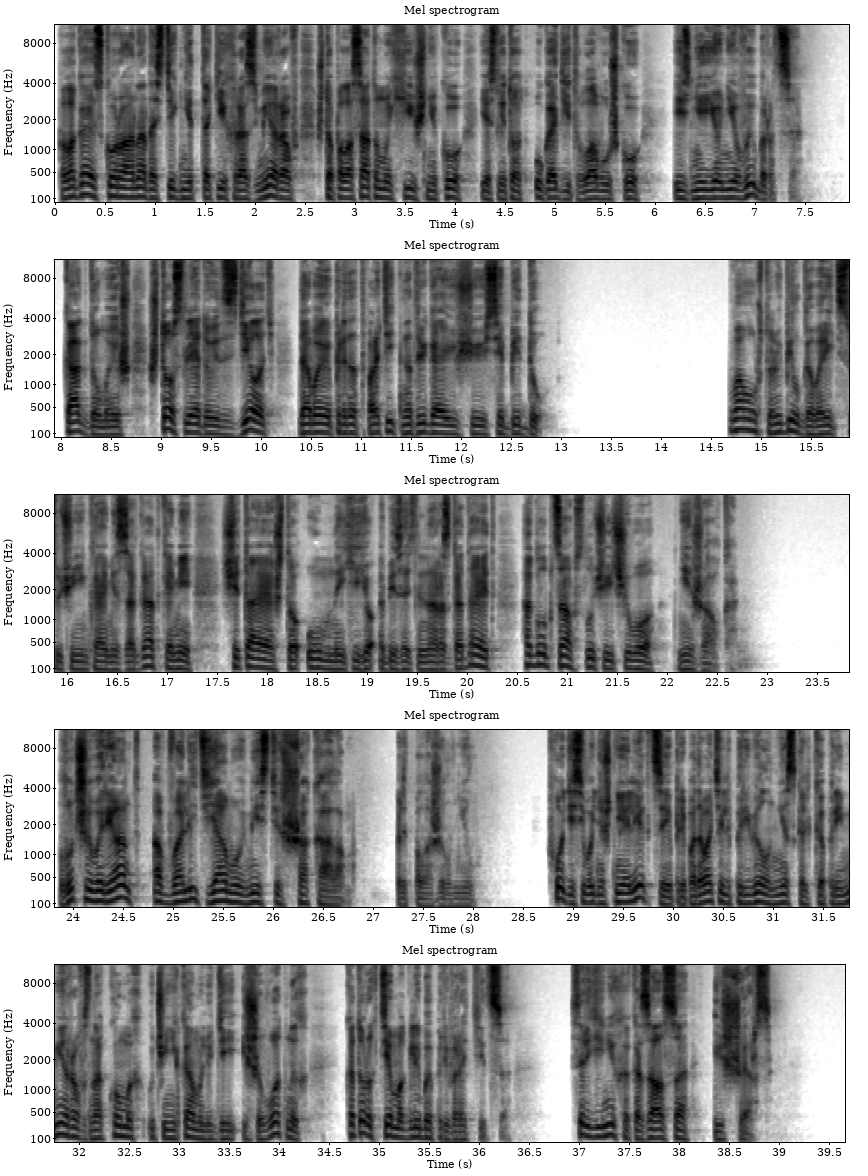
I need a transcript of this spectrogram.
Полагаю, скоро она достигнет таких размеров, что полосатому хищнику, если тот угодит в ловушку, из нее не выбраться. Как думаешь, что следует сделать, дабы предотвратить надвигающуюся беду? Ваурт любил говорить с учениками загадками, считая, что умный ее обязательно разгадает, а глупца в случае чего не жалко. Лучший вариант обвалить яму вместе с шакалом, предположил Нил. В ходе сегодняшней лекции преподаватель привел несколько примеров знакомых ученикам людей и животных, которых те могли бы превратиться. Среди них оказался и Шерс.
